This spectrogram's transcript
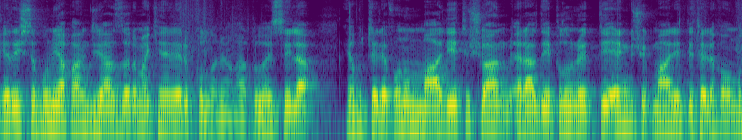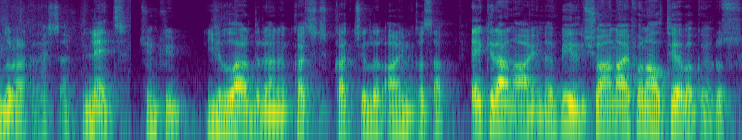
ya da işte bunu yapan cihazları makineleri kullanıyorlar. Dolayısıyla ya bu telefonun maliyeti şu an herhalde Apple'ın ürettiği en düşük maliyetli telefon budur arkadaşlar. Net. Çünkü yıllardır yani kaç kaç yıldır aynı kasa. Ekran aynı. Bir şu an iPhone 6'ya bakıyoruz.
